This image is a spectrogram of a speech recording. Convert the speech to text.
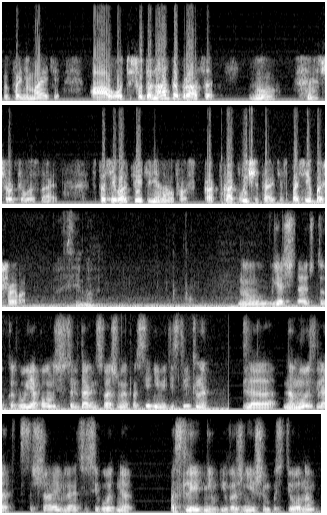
Вы понимаете? А вот что до нас добраться, ну, черт его знает. Спасибо, ответьте мне на вопрос. Как, как вы считаете? Спасибо большое вам. Спасибо. Ну, я считаю, что как бы, я полностью солидарен с вашими опасениями. Действительно, для, на мой взгляд, США является сегодня последним и важнейшим бастионом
